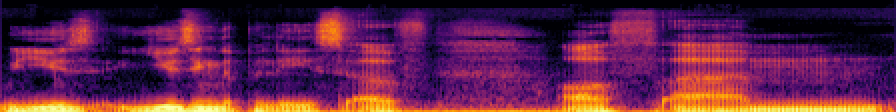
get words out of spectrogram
use, using the police of of um,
